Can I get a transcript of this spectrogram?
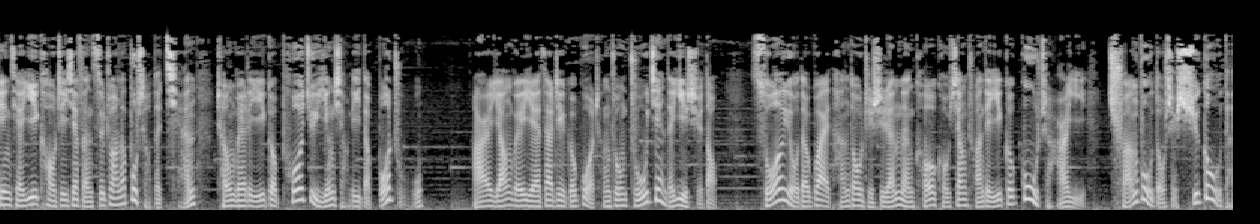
并且依靠这些粉丝赚了不少的钱，成为了一个颇具影响力的博主。而杨伟也在这个过程中逐渐的意识到，所有的怪谈都只是人们口口相传的一个故事而已，全部都是虚构的。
